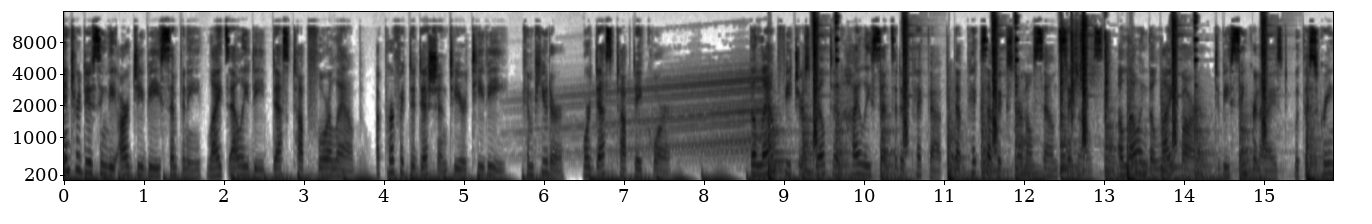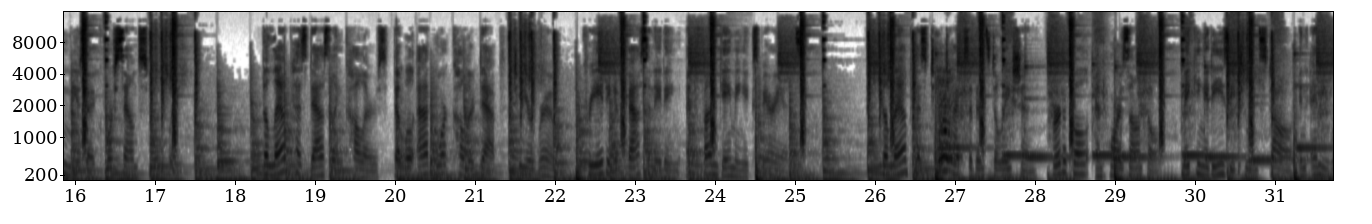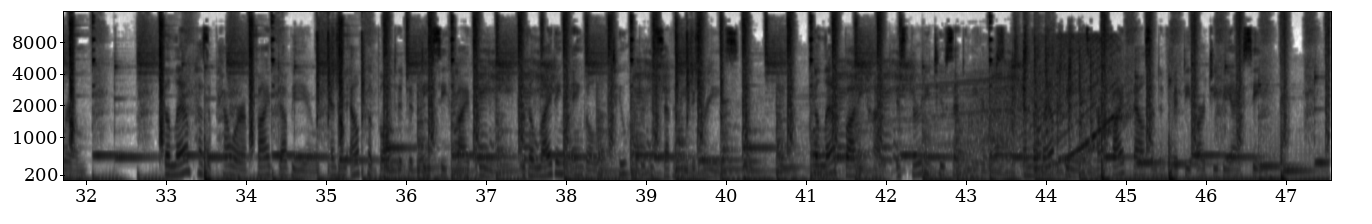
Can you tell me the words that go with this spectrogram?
Introducing the RGB Symphony Lights LED Desktop Floor Lamp, a perfect addition to your TV, computer, or desktop decor. The lamp features built-in highly sensitive pickup that picks up external sound signals, allowing the light bar to be synchronized with the screen music or sound smoothly. The lamp has dazzling colors that will add more color depth to your room, creating a fascinating and fun gaming experience. The lamp has two types of installation, vertical and horizontal, making it easy to install in any room. The lamp has a power of 5W and an output voltage of DC 5V, with a lighting angle of 270 degrees. The lamp body height is 32 centimeters, and the lamp beads are 5050 RGBIC.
